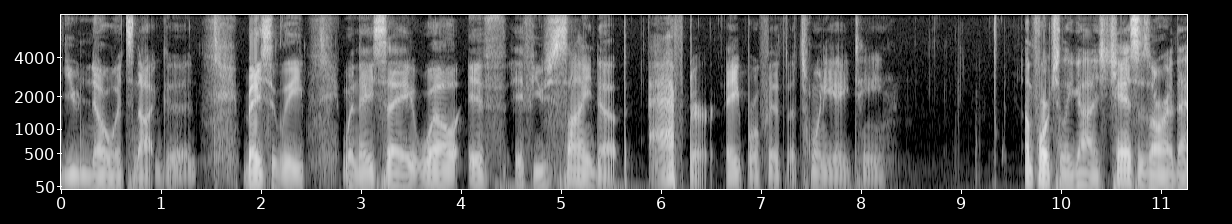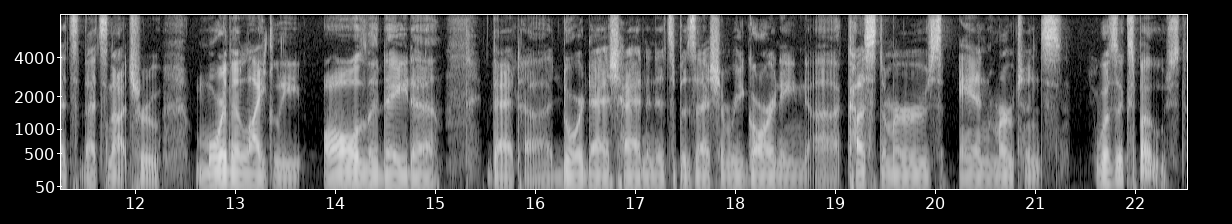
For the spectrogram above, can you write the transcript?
you know it's not good. Basically, when they say, well, if if you signed up after April 5th of 2018, unfortunately, guys, chances are that's that's not true. More than likely, all the data that uh, DoorDash had in its possession regarding uh, customers and merchants was exposed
